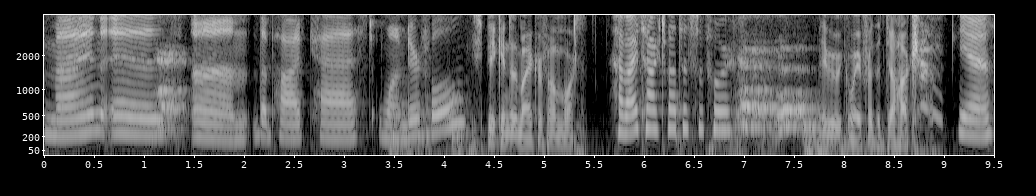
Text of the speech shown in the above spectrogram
mine is um the podcast Wonderful. You speak into the microphone more. Have I talked about this before? Maybe we can wait for the dog. Yeah,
